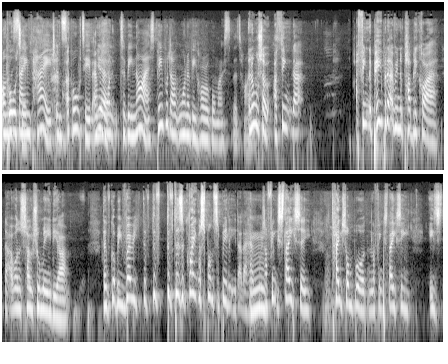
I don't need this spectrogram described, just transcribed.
on the same page and uh, supportive and yeah. want to be nice. People don't want to be horrible most of the time. And also, I think that I think the people that are in the public eye that are on social media, they've got to be very. they've- they've- they've- there's a great responsibility that they have, which I mm. think Stacey takes on board, and I think Stacey is.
